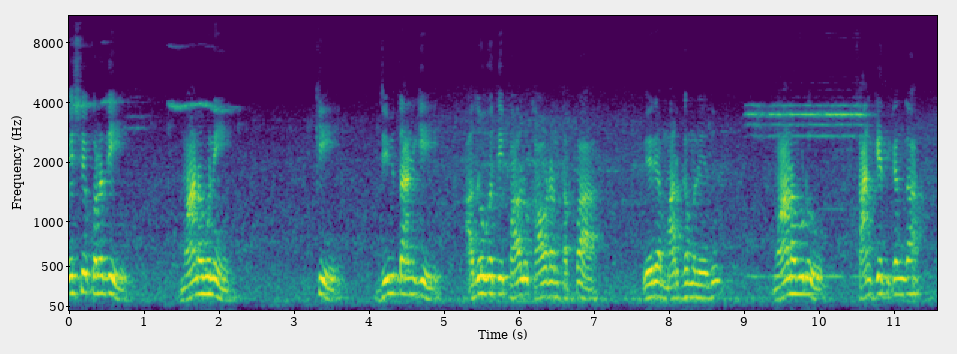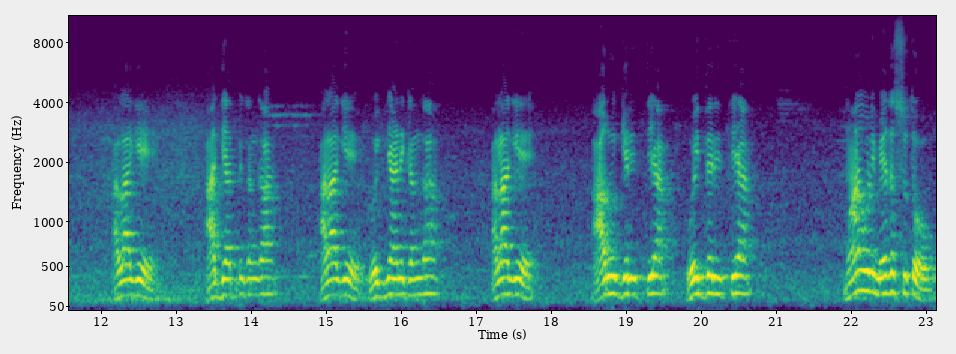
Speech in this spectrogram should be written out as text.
చేసే కొలది మానవునికి జీవితానికి అధోగతి పాలు కావడం తప్ప వేరే మార్గం లేదు. మానవుడు సాంకేతికంగా అలాగే ఆధ్యాత్మికంగా అలాగే వైజ్ఞానికంగా అలాగే ఆరోగ్యరీత్యా వైద్యరీత్యా మానవుడి మేధస్సుతో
